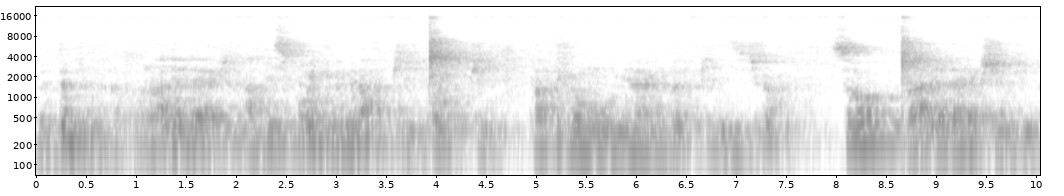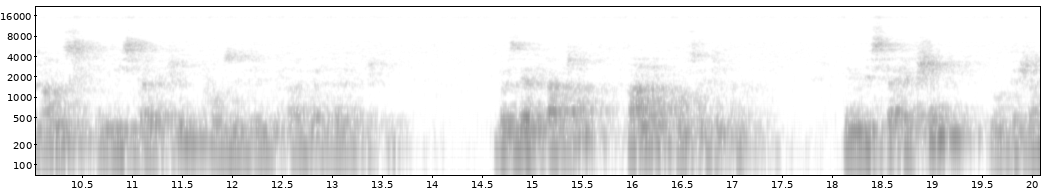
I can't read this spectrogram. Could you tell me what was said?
በደንብ ተመልከቱ። radial direction at this point ምንድናት? P point P particle ኡ move የሚያደርግበት P እዚች ጋር so radial direction becomes in this direction positive radial direction በዚህ አቅጣጫ R positive ነው። in this direction rotation ኡ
